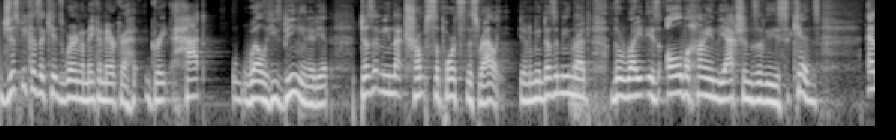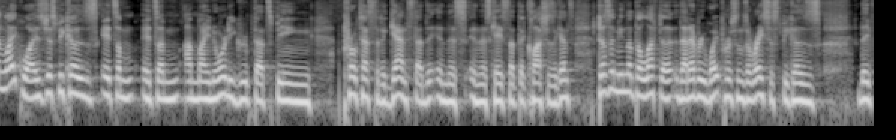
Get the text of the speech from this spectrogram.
just because a kid's wearing a "Make America Great" hat while he's being an idiot doesn't mean that Trump supports this rally. You know what I mean? Doesn't mean that the right is all behind the actions of these kids. And likewise, just because it's a it's a, a minority group that's being protested against in this in this case that the clash is against doesn't mean that the left uh, that every white person's a racist because they've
